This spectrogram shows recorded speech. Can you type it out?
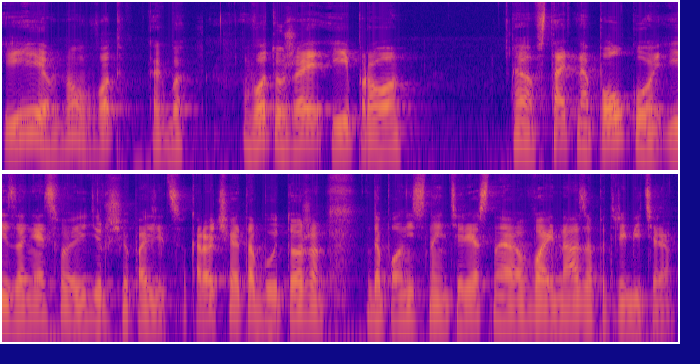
И, ну, вот, как бы, вот уже и про встать на полку и занять свою лидерскую позицию. Короче, это будет тоже дополнительно интересная война за потребителя.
